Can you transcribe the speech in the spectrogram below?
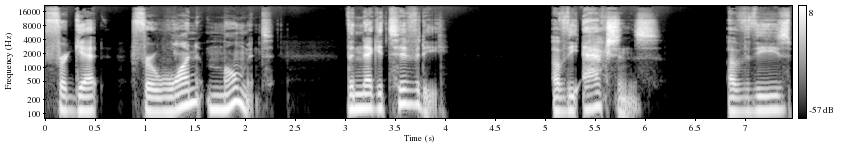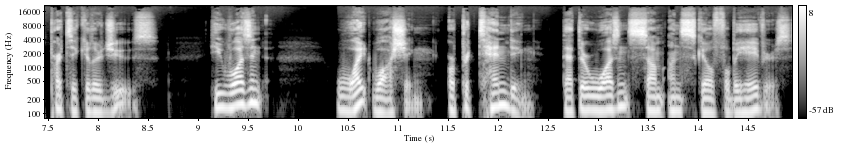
forget for one moment the negativity of the actions of these particular Jews. He wasn't whitewashing or pretending that there wasn't some unskillful behaviors.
